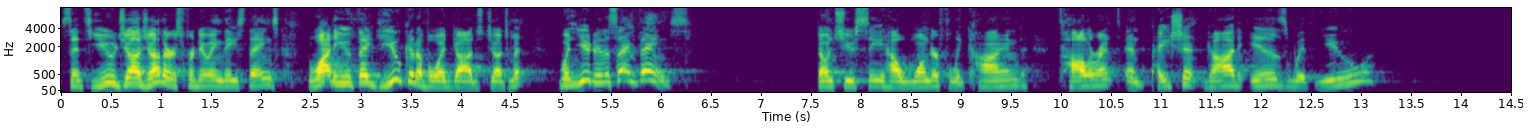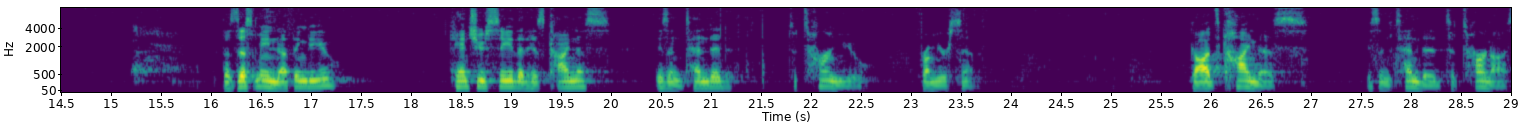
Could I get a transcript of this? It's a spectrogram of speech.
Since you judge others for doing these things, why do you think you could avoid God's judgment when you do the same things? Don't you see how wonderfully kind, tolerant, and patient God is with you? Does this mean nothing to you? Can't you see that his kindness is intended to turn you from your sin. God's kindness is intended to turn us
